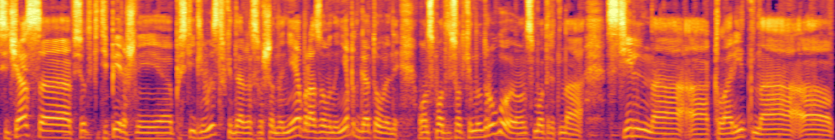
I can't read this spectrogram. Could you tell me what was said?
Сейчас э, все-таки теперешний э, посетитель выставки, даже совершенно необразованный, неподготовленный, он смотрит все-таки на другое. Он смотрит на стиль, на э, колорит, на, э,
